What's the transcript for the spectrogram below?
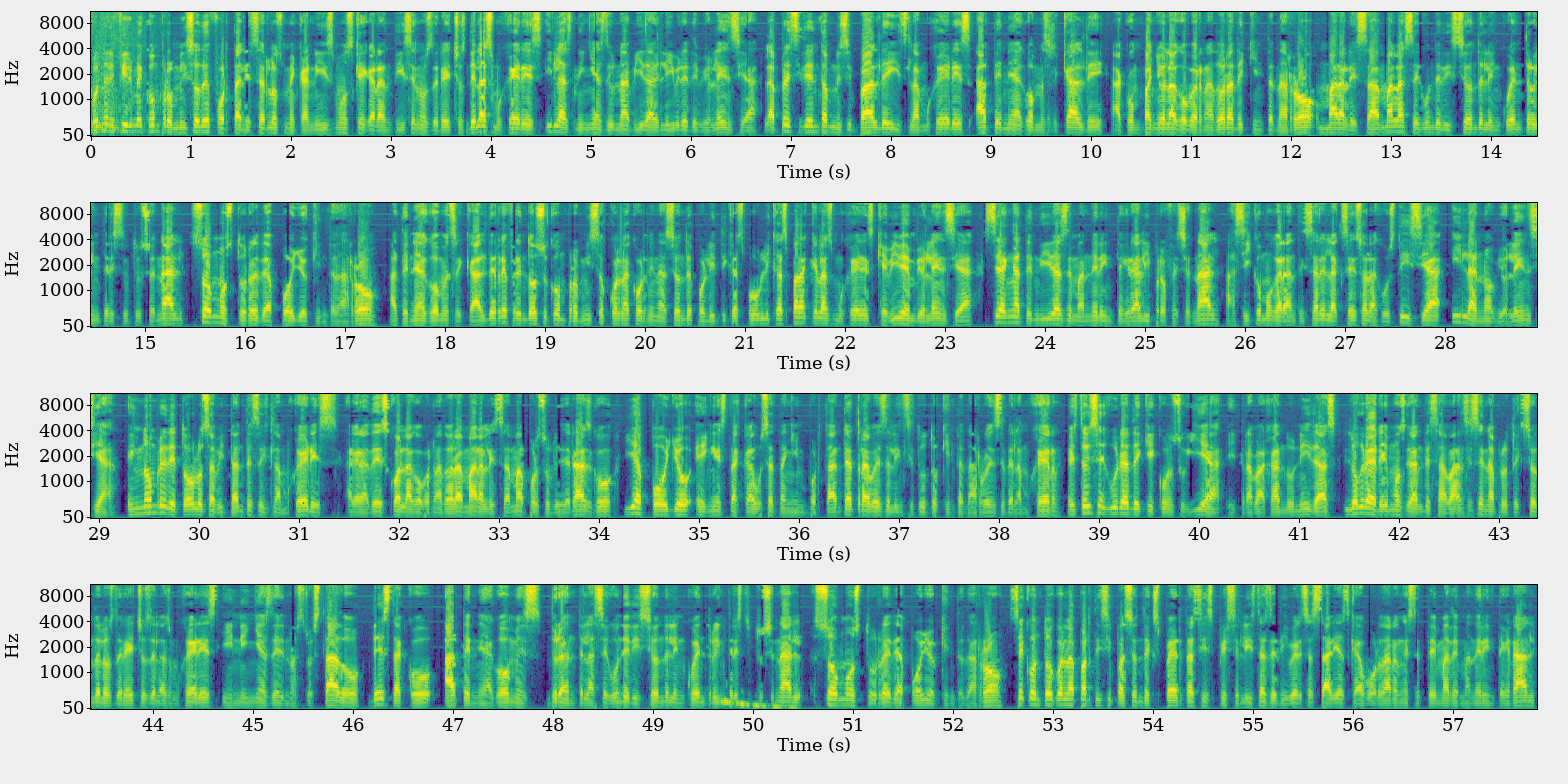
Con el firme compromiso de fortalecer los mecanismos que garanticen los derechos de las mujeres y las niñas de una vida libre de violencia, la presidenta municipal de Isla Mujeres, Atenea Gómez Ricalde, acompañó a la gobernadora de Quintana Roo, Mara Lezama, a la segunda edición del encuentro interinstitucional Somos tu red de apoyo Quintana Roo. Atenea Gómez Ricalde refrendó su compromiso con la coordinación de políticas públicas para que las mujeres que viven violencia sean atendidas de manera integral y profesional, así como garantizar el acceso a la justicia y la no violencia. En nombre de todos los habitantes de Isla Mujeres, agradezco a la gobernadora Mara Lezama por su liderazgo y apoyo en esta causa tan importante a través del Instituto Quintanarroense de la Mujer. Estoy segura de que con su guía y trabajando unidas lograremos grandes avances en la protección de los derechos de las mujeres y niñas de nuestro estado, destacó Atenea Gómez. Durante la segunda edición del encuentro interinstitucional Somos tu red de apoyo Quintana Roo, se contó con la participación de expertas y especialistas de diversas áreas que abordaron este tema de manera integral,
